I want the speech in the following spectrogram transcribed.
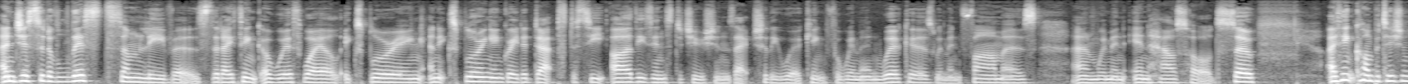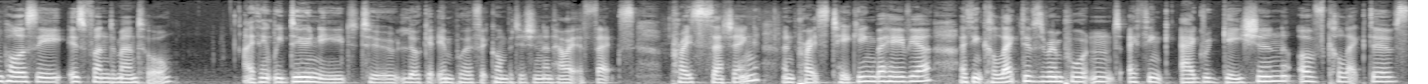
and just sort of list some levers that I think are worthwhile exploring and exploring in greater depth to see are these institutions actually working for women workers, women farmers, and women in households. So I think competition policy is fundamental. I think we do need to look at imperfect competition and how it affects price setting and price taking behavior. I think collectives are important. I think aggregation of collectives.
